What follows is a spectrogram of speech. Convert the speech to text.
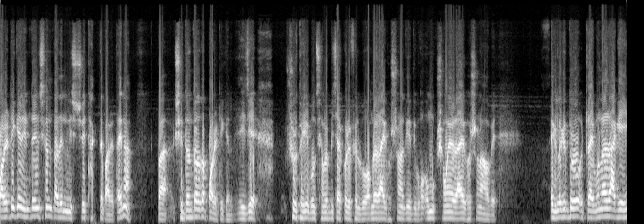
পলিটিক্যাল ইন্টেনশন তাদের নিশ্চয়ই থাকতে পারে, তাই না? বা সিদ্ধান্তটা তো পলিটিক্যাল এই যে শুরু থেকেই বলছে, আমরা বিচার করে ফেলব, আমরা রায় ঘোষণা দিয়ে দিব, অমুক সময়ে রায় ঘোষণা হবে। এগুলো কিন্তু ট্রাইব্যুনালের আগেই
